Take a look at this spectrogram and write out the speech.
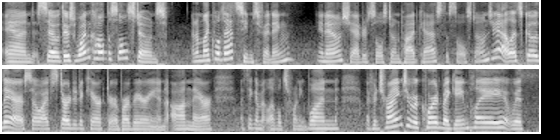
And so there's one called the Soulstones. And I'm like, well, that seems fitting. You know, Shattered Soulstone podcast, the Soulstones. Yeah, let's go there. So I've started a character, a barbarian, on there. I think I'm at level 21. I've been trying to record my gameplay with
